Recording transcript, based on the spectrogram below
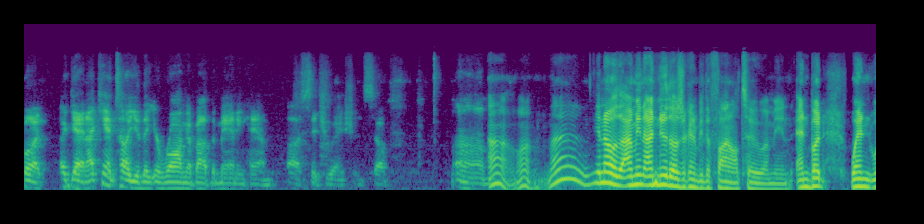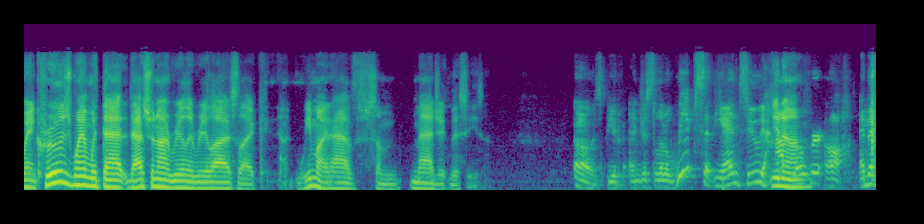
But again, I can't tell you that you're wrong about the Manningham uh, situation. So um, Oh well, uh, you know, I mean, I knew those were going to be the final two. I mean, and but when when Cruz went with that, that's when I really realized like we might have some magic this season. Oh, it's beautiful, and just little weeps at the end too. You hop know. over. Oh, and then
